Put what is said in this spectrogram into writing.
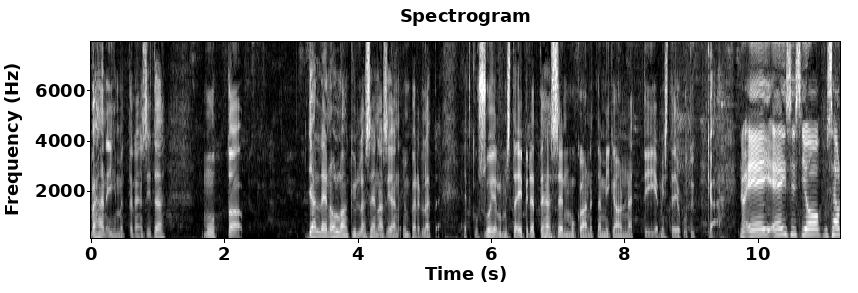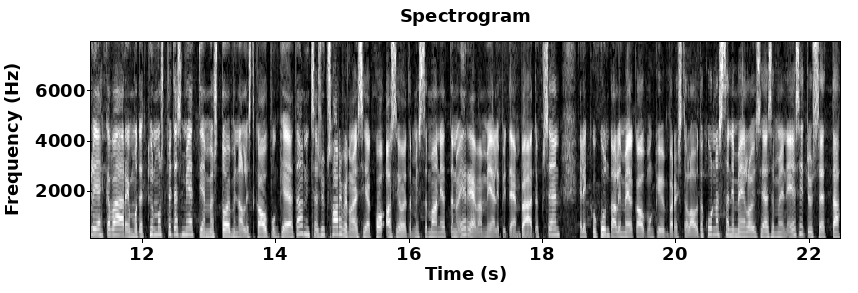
vähän ihmettelen sitä, mutta jälleen ollaan kyllä sen asian ympärillä, että, että kun suojelumista ei pidä tehdä sen mukaan, että mikä on nättiä ja mistä joku tykkää. No ei, ei siis joo, se oli ehkä väärin, mutta kyllä musta pitäisi miettiä myös toiminnallista kaupunkia. Ja tämä on itse asiassa yksi harvinaisia asioita, missä mä oon jättänyt eriävän mielipiteen päätökseen. Eli kun kunta oli meillä kaupunkiympäristölautakunnassa, niin meillä oli siellä sellainen esitys, että,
